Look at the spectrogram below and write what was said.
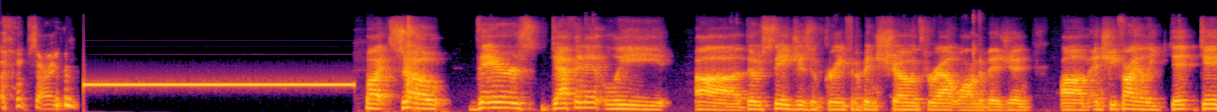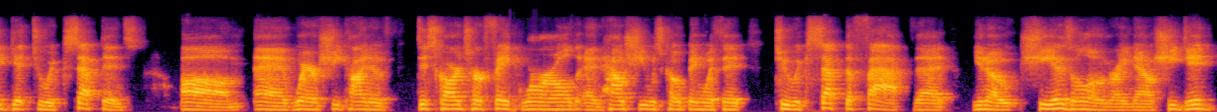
I'm sorry. But so there's definitely uh, those stages of grief have been shown throughout WandaVision. Um, and she finally did, did get to acceptance um, and where she kind of discards her fake world and how she was coping with it to accept the fact that you know, she is alone right now. She did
